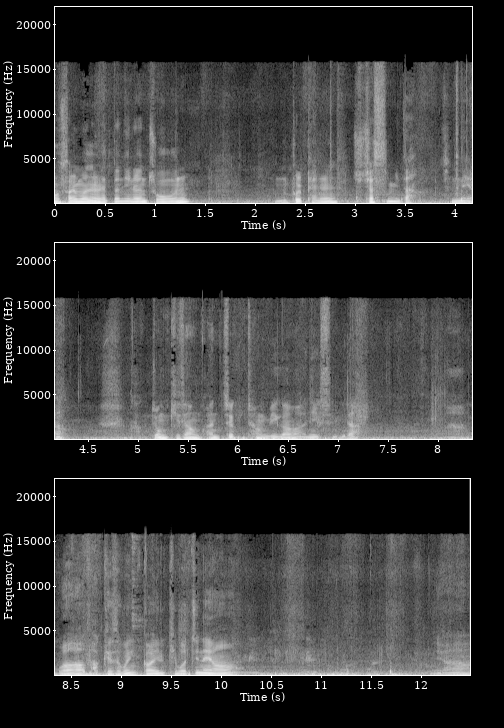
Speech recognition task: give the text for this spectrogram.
어, 설문을 했던 이런 좋은 음, 볼펜을 주셨습니다. 좋네요. 각종 기상 관측 장비가 많이 있습니다. 와 밖에서 보니까 이렇게 멋지네요. 야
